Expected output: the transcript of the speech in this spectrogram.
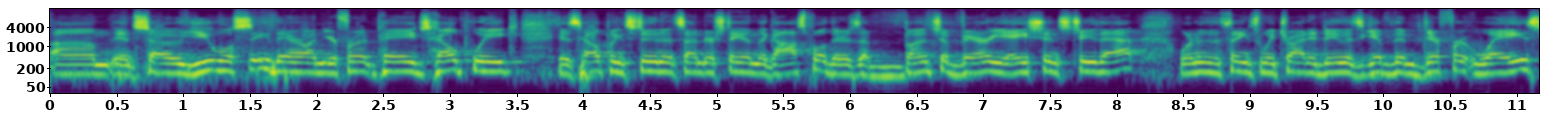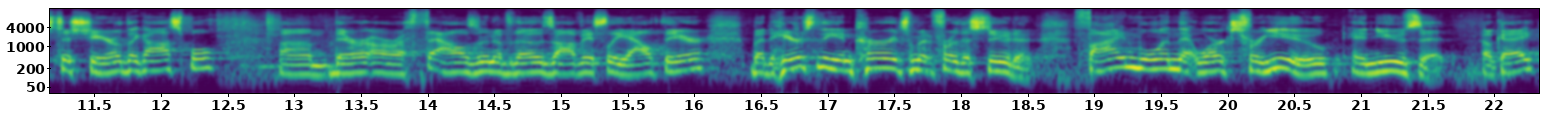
Um, and so you will see there on your front page, Help Week is helping students understand the gospel. There's a bunch of variations to that. One of the things we try to do is give them different ways to share the gospel. Um, there are a thousand of those obviously out there, but here's the encouragement for the student find one that works for you and use it. Okay?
